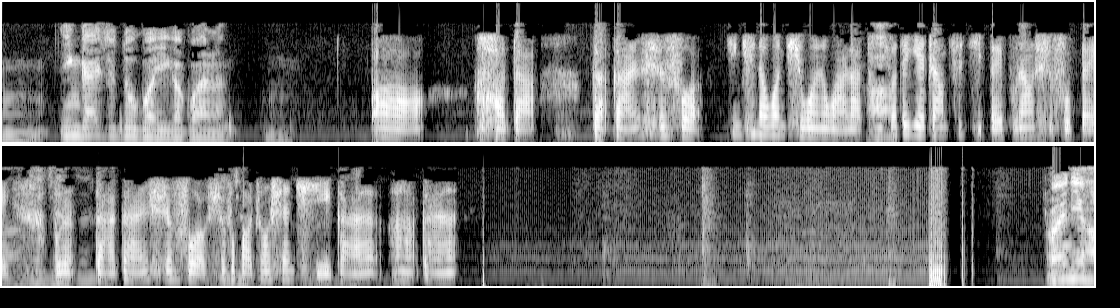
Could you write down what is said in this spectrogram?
嗯，应该是度过一个关了。哦，好的，感感恩师傅。今天的问题问完了，好。同修的业障自己背，不让师傅背。不是感感恩师傅，师傅保重身体，感恩啊，感恩。喂，你好，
